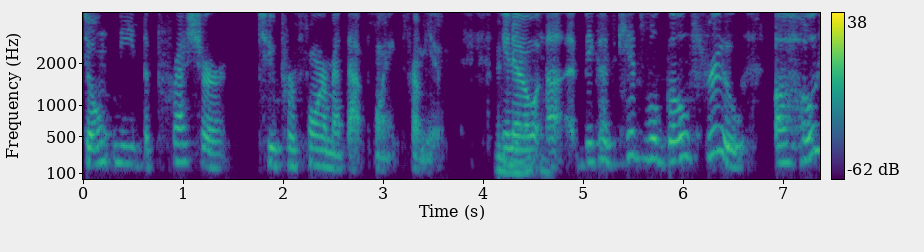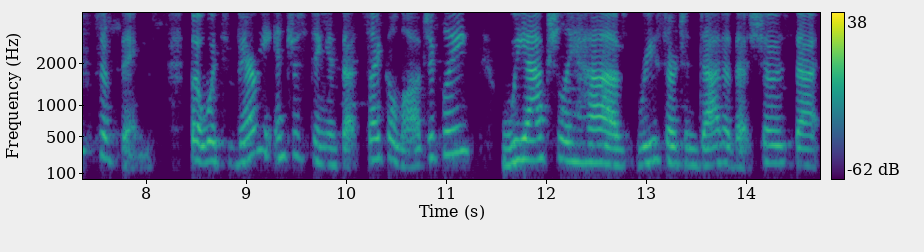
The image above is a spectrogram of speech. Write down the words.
don't need the pressure to perform at that point from you. You know, uh, because kids will go through a host of things. But what's very interesting is that psychologically, we actually have research and data that shows that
